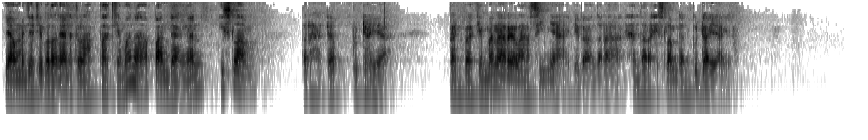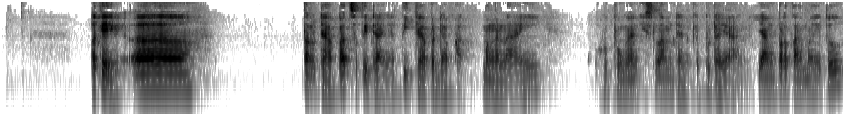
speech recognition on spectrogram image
yang menjadi pertanyaan adalah bagaimana pandangan Islam terhadap budaya dan bagaimana relasinya gitu antara antara Islam dan budaya gitu. Oke, uh, terdapat setidaknya tiga pendapat mengenai hubungan Islam dan kebudayaan. Yang pertama itu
